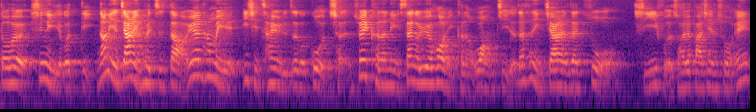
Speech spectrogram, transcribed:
都会心里有个底，然后你的家人也会知道，因为他们也一起参与了这个过程，所以可能你三个月后你可能忘记了，但是你家人在做洗衣服的时候，他就发现说，哎，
